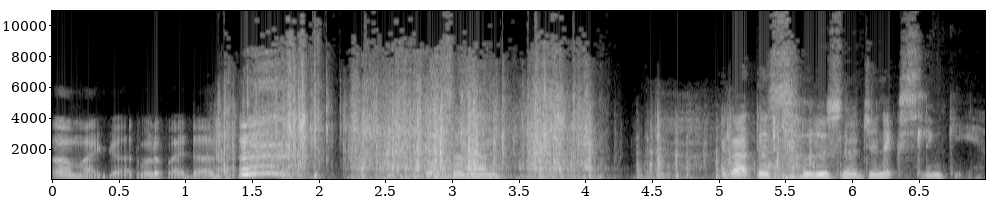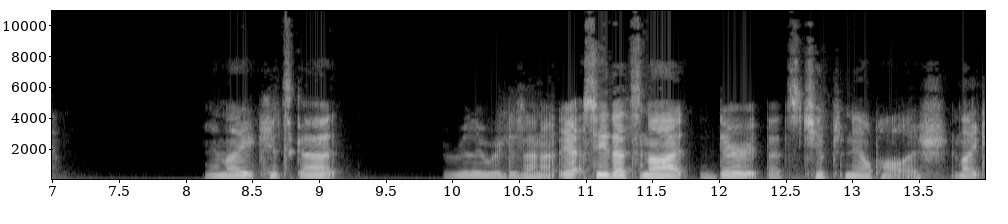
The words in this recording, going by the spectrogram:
oh my god, what have I done? okay, so then I got this hallucinogenic slinky. And like it's got a really weird design on it. Yeah, see that's not dirt, that's chipped nail polish. And, like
